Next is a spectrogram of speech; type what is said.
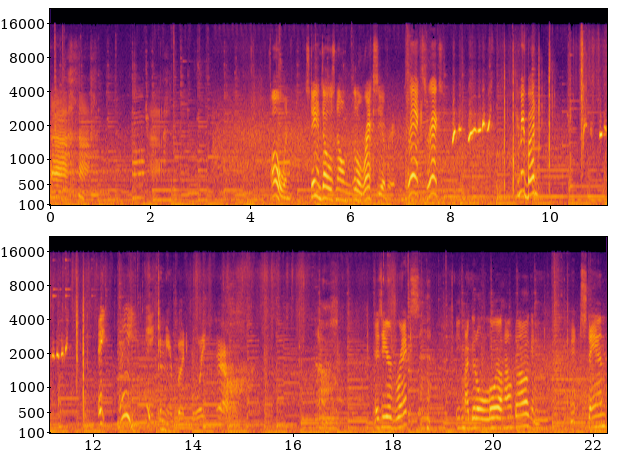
Uh, huh. Uh. Oh, and Stan's always known little Rexy over here. Rex, Rex! Come here, bud. Hey, come here, buddy boy. This here's Rex. He's my good old loyal hound dog, and, and Stan,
